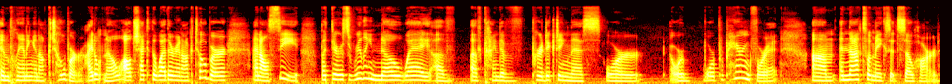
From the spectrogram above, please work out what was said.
am planning in october? I don't know. I'll check the weather in october and i'll see. But there's really no way of of kind of predicting this or or or preparing for it um, and that's what makes it so hard.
